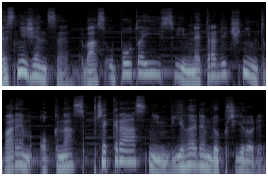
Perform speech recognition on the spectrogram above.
Ve Sněžence vás upoutají svým netradičním tvarem okna s překrásným výhledem do přírody.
